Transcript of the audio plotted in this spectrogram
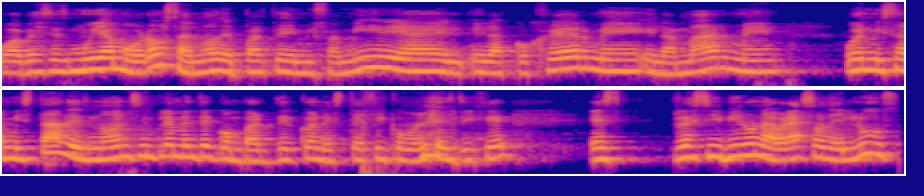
o a veces muy amorosa, ¿no? De parte de mi familia, el, el, acogerme, el amarme o en mis amistades, ¿no? El simplemente compartir con Steffi, como les dije, es recibir un abrazo de luz.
